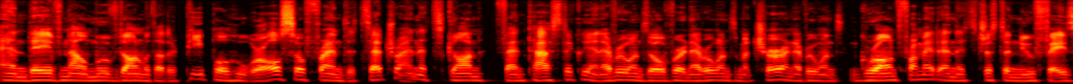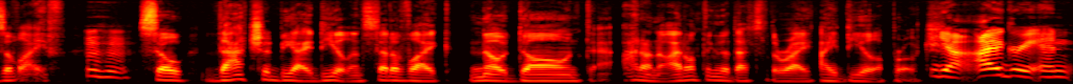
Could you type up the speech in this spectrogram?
and they've now moved on with other people who were also friends, etc. And it's gone fantastically, and everyone's over, and everyone's mature, and everyone's grown from it, and it's just a new phase of life. Mm-hmm. So that should be ideal instead of like, no, don't. I don't know. I don't think that that's the right ideal approach. Yeah, I agree. And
